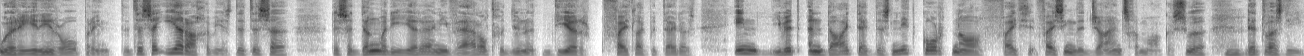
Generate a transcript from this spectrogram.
oor hierdie rolprent. Dit is 'n era gewees. Dit is 'n dis 'n ding wat die Here in die wêreld gedoen het deur Faith Like Potatoes. En jy weet in daai tyd, dis net kort na Facing the Giants gemaak is. So hmm. dit was die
